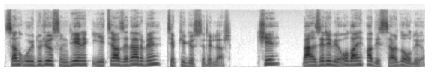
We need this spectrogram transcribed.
sen uyduruyorsun diyerek itiraz eder ve tepki gösterirler. Ki benzeri bir olay hadislerde oluyor.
